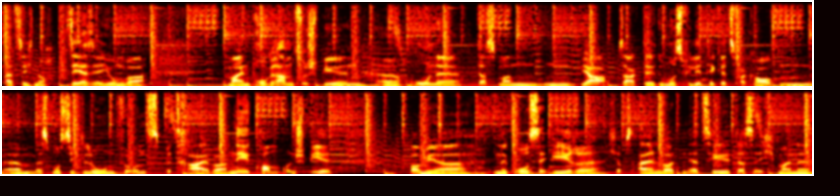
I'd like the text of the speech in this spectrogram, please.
als ich noch sehr, sehr jung war, mein Programm zu spielen, äh, ohne dass man hm, ja sagte, du musst viele Tickets verkaufen, ähm, es muss sich lohnen für uns Betreiber. Nee, komm und spiel. War mir eine große Ehre. Ich habe es allen Leuten erzählt, dass ich meine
